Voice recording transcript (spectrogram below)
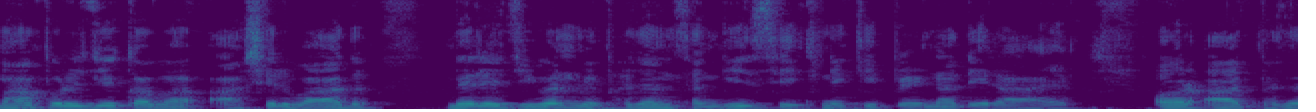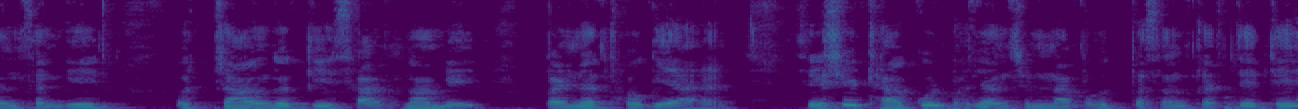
महापुरुष जी का वह आशीर्वाद मेरे जीवन में भजन संगीत सीखने की प्रेरणा दे रहा है और आज भजन संगीत उच्चांग की साधना में परिणत हो गया है। श्री ठाकुर भजन सुनना बहुत पसंद करते थे,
